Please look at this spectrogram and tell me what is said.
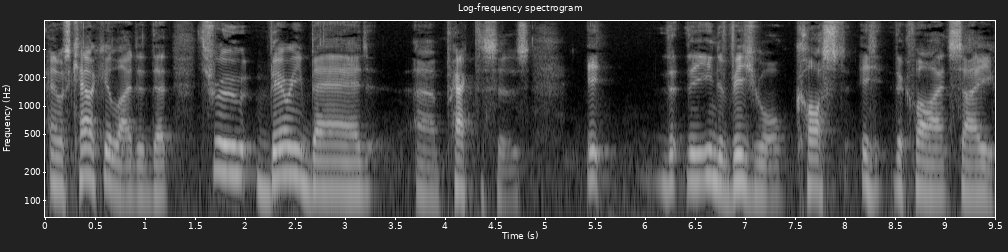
and it was calculated that through very bad uh, practices, it the, the individual cost the client, say,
